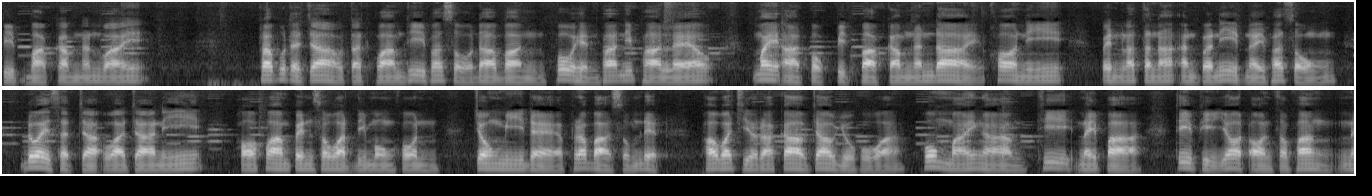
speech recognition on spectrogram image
ปิดบาปกรรมนั้นไว้ พระพุทธเจ้าตัดความที่พระโสดาบัน ผู้เห็นพระนิพพานแล้ว ไม่อาจปกปิดบาปกรรมนั้นได้ ข้อนี้เป็นรัตนะอันประณีตในพระสงฆ์ด้วยสัจจะวาจานี้ ขอความเป็นสวัสดิมงคล จงมีแด่พระบาทสมเด็จ พระวชิรเกล้าเจ้าอยู่หัวพุ่มไม้งามที่ในป่าที่ผียอดอ่อนสะพังใน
